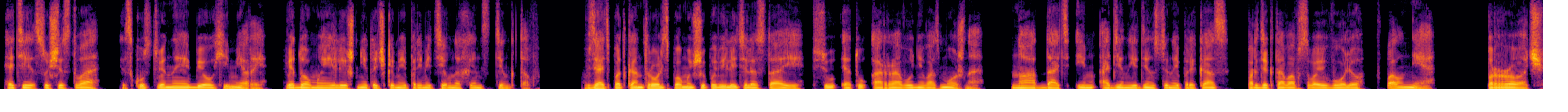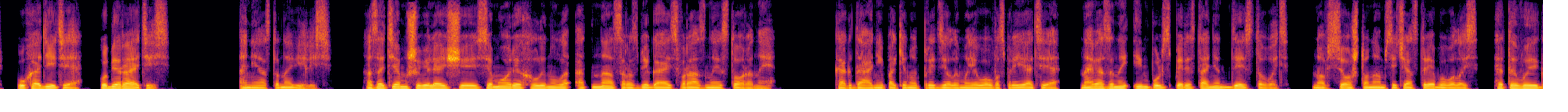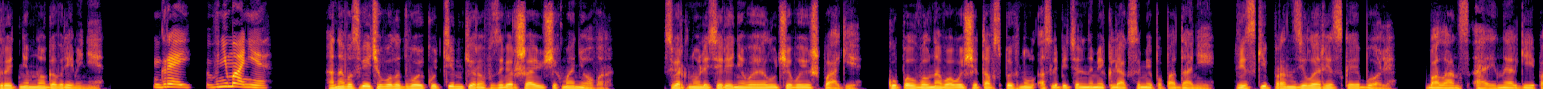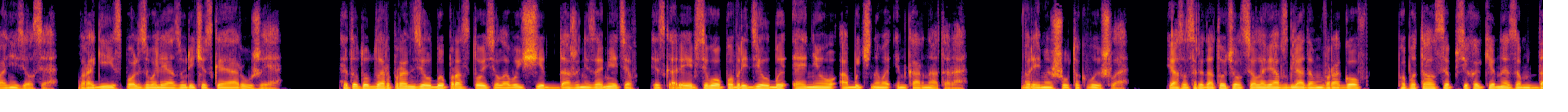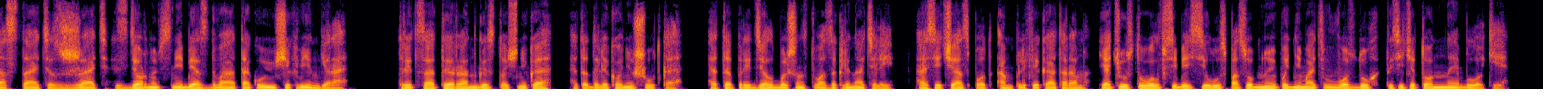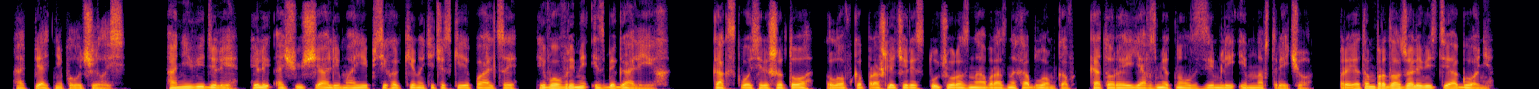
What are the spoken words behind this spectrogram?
Эти существа — искусственные биохимеры, ведомые лишь ниточками примитивных инстинктов. Взять под контроль с помощью повелителя стаи всю эту ораву невозможно, но отдать им один единственный приказ, продиктовав свою волю, вполне. «Прочь! Уходите! Убирайтесь!» Они остановились. А затем шевелящееся море хлынуло от нас, разбегаясь в разные стороны. Когда они покинут пределы моего восприятия, навязанный импульс перестанет действовать, но все, что нам сейчас требовалось, это выиграть немного времени. «Грей, внимание!» Она высвечивала двойку тинкеров, завершающих маневр. Сверкнули сиреневые лучевые шпаги. Купол волнового щита вспыхнул ослепительными кляксами попаданий. Виски пронзила резкая боль. Баланс А энергии понизился. Враги использовали азурическое оружие. Этот удар пронзил бы простой силовой щит, даже не заметив, и, скорее всего, повредил бы Энио обычного инкарнатора. Время шуток вышло. Я сосредоточился, ловя взглядом врагов, попытался психокинезом достать, сжать, сдернуть с небес два атакующих вингера. Тридцатый ранг источника — это далеко не шутка. Это предел большинства заклинателей, а сейчас под амплификатором я чувствовал в себе силу, способную поднимать в воздух тысячетонные блоки. Опять не получилось. Они видели или ощущали мои психокинетические пальцы и вовремя избегали их как сквозь решето ловко прошли через тучу разнообразных обломков, которые я взметнул с земли им навстречу. При этом продолжали вести огонь.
